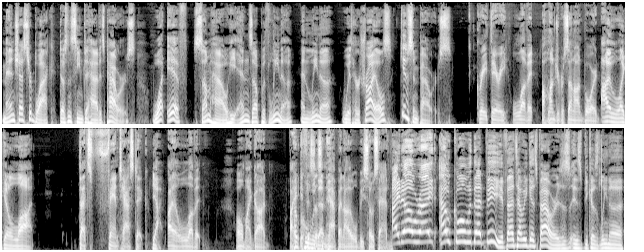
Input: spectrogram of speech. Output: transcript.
Manchester Black doesn't seem to have his powers. What if somehow he ends up with Lena and Lena, with her trials, gives him powers? Great theory. Love it. 100% on board. I like it a lot. That's fantastic. Yeah. I love it. Oh my god. I, How if this doesn't happen, I will be so sad. I know, right? How cool would that be if that's how he gets powers? Is, is because Lena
